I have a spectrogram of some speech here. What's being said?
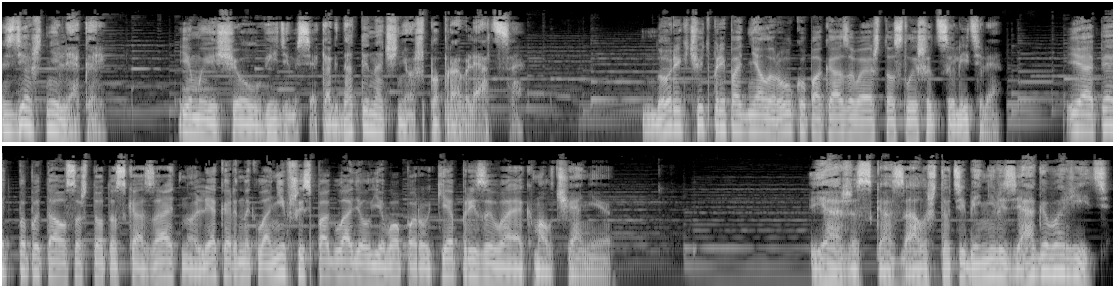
здешний лекарь. И мы еще увидимся, когда ты начнешь поправляться». Дорик чуть приподнял руку, показывая, что слышит целителя. И опять попытался что-то сказать, но лекарь, наклонившись, погладил его по руке, призывая к молчанию. «Я же сказал, что тебе нельзя говорить.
